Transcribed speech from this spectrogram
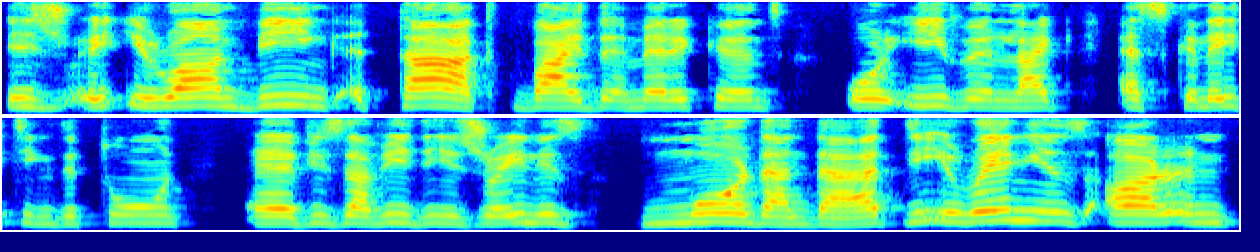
is Iran being attacked by the Americans or even like escalating the tone uh, vis-a-vis the Israelis more than that. The Iranians are in,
